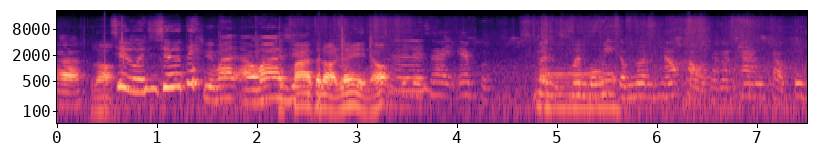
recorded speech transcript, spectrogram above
ว่าเนาะชื่อมันชื่อติชื่อมาเอามาสิฟ้าตลอดเลยเนาะสิได้ใช้แอปบ่เพิ่นเพิ่นบ่มีกำหนดให้เฮาเข้าธนาคารเข้าปุ่ม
